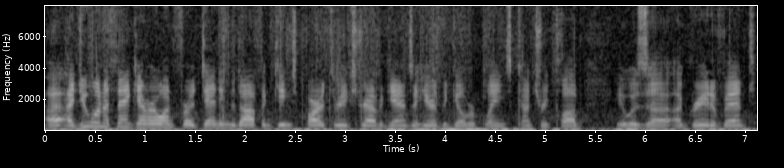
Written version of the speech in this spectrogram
I do want to thank everyone for attending the Dauphin Kings Par 3 Extravaganza here at the Gilbert Plains Country Club. It was a, a great event.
